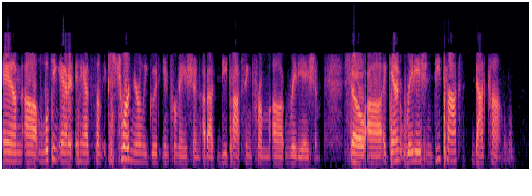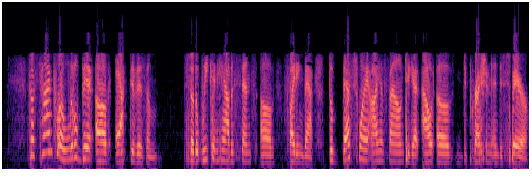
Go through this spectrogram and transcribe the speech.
and uh, looking at it, it has some extraordinarily good information about detoxing from uh, radiation. So uh, again, radiationdetox.com. So it's time for a little bit of activism so that we can have a sense of fighting back. The best way I have found to get out of depression and despair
